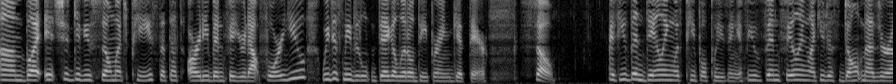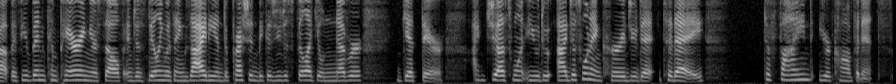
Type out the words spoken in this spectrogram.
Um, but it should give you so much peace that that's already been figured out for you. We just need to dig a little deeper and get there. So, if you've been dealing with people pleasing, if you've been feeling like you just don't measure up, if you've been comparing yourself and just dealing with anxiety and depression because you just feel like you'll never get there, I just want you to, I just want to encourage you to, today to find your confidence.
